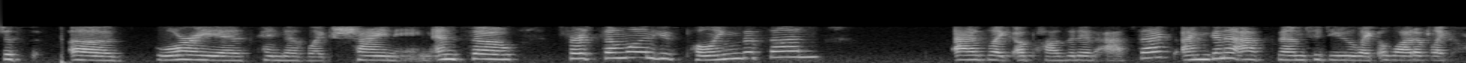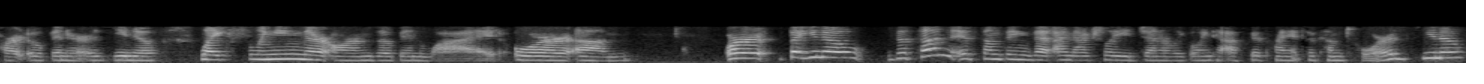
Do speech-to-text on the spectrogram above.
just a glorious kind of like shining. And so for someone who's pulling the sun as like a positive aspect, I'm going to ask them to do like a lot of like heart openers, you know, like flinging their arms open wide or um or but you know the sun is something that i'm actually generally going to ask a client to come towards you know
